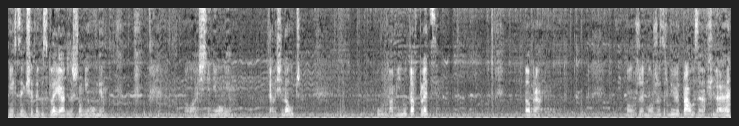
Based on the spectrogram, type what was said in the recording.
nie chce mi się tego sklejać, zresztą nie umiem. No właśnie, nie umiem, ale się nauczę. Kurwa, minuta w plecy. Dobra. Może, może zrobimy pauzę na chwilę.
